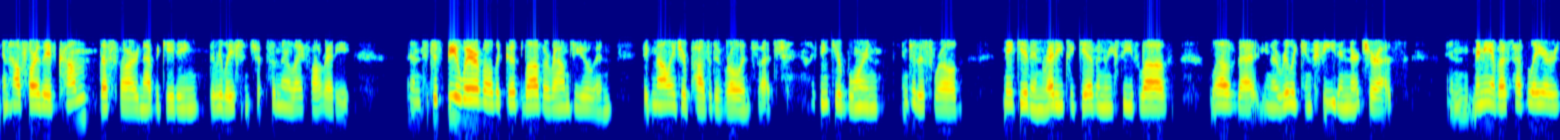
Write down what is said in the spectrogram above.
and how far they've come thus far navigating the relationships in their life already. And to just be aware of all the good love around you and acknowledge your positive role in such. I think you're born into this world naked and ready to give and receive love, love that, you know, really can feed and nurture us. And many of us have layers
